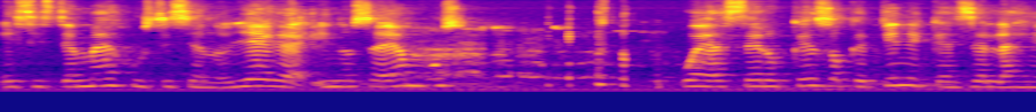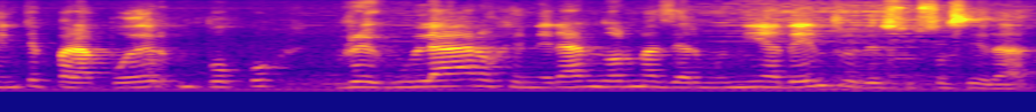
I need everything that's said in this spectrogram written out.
el sistema de justicia no llega y no sabemos qué es lo que puede hacer o qué es lo que tiene que hacer la gente para poder un poco regular o generar normas de armonía dentro de su sociedad.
